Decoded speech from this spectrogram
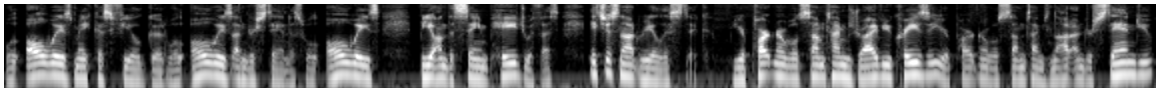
will always make us feel good, will always understand us, will always be on the same page with us, it's just not realistic. Your partner will sometimes drive you crazy. Your partner will sometimes not understand you.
